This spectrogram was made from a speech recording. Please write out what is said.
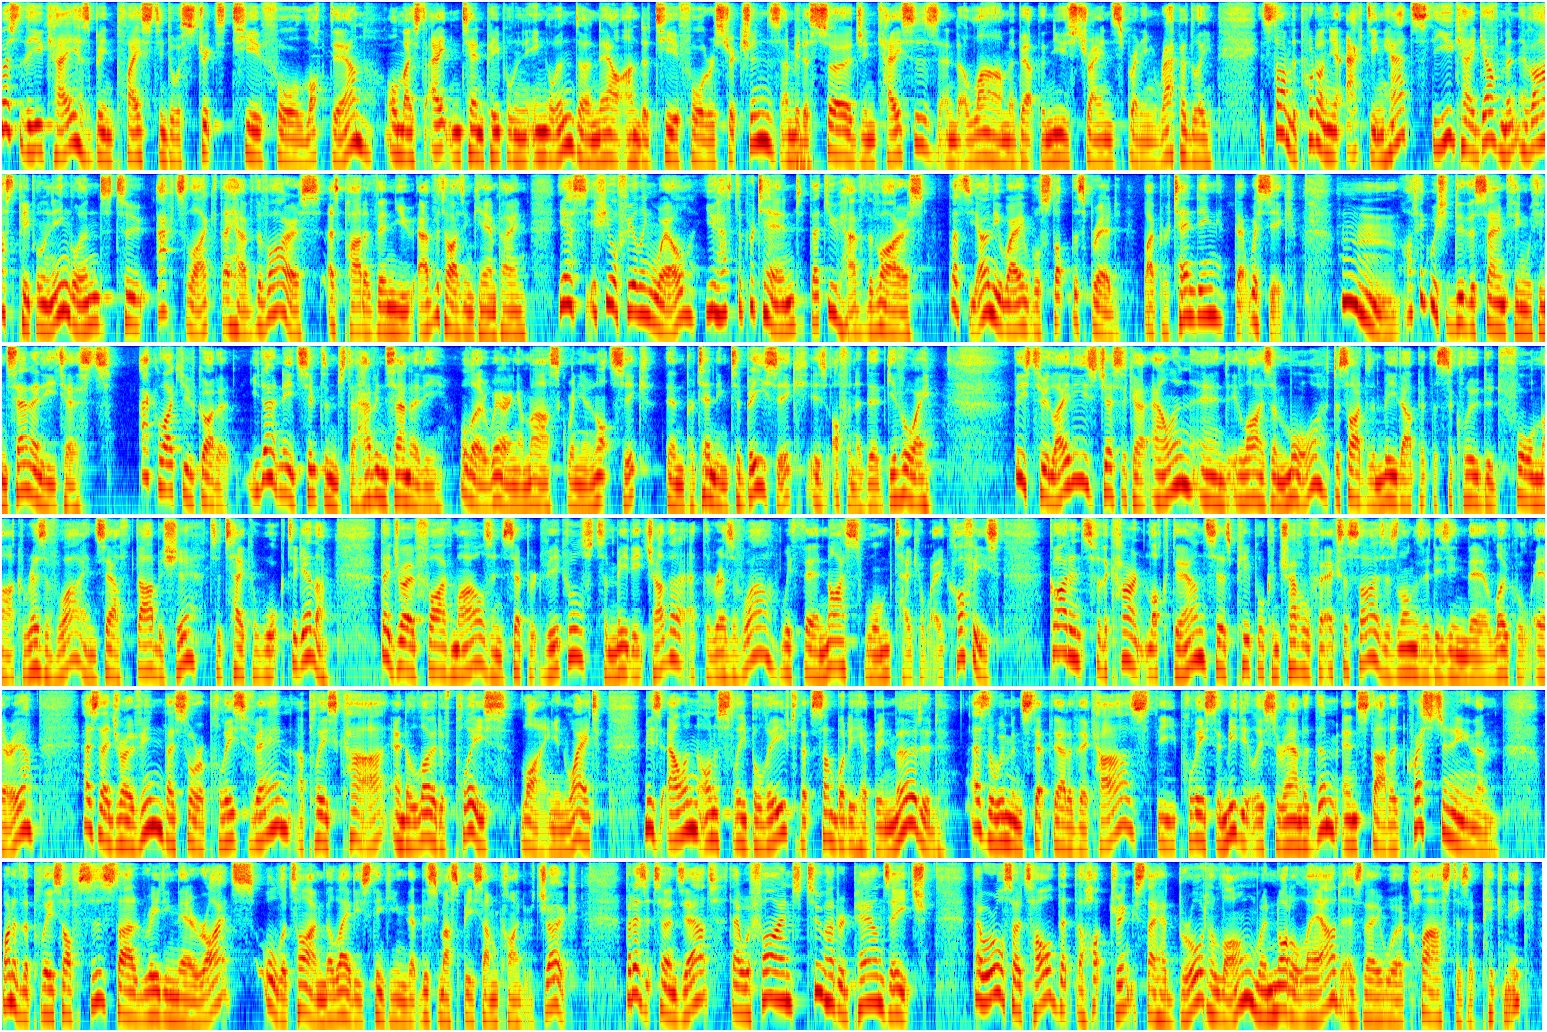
Most of the UK has been placed into a strict Tier 4 lockdown. Almost 8 in 10 people in England are now under Tier 4 restrictions amid a surge in cases and alarm about the new strain spreading rapidly. It's time to put on your acting hats. The UK government have asked people in England to act like they have the virus as part of their new advertising campaign. Yes, if you're feeling well, you have to pretend that you have the virus. That's the only way we'll stop the spread, by pretending that we're sick. Hmm, I think we should do the same thing with insanity tests. Act like you've got it. You don't need symptoms to have insanity, although wearing a mask when you're not sick, then pretending to be sick is often a dead giveaway. These two ladies, Jessica Allen and Eliza Moore, decided to meet up at the secluded Foremark Reservoir in South Derbyshire to take a walk together. They drove five miles in separate vehicles to meet each other at the reservoir with their nice warm takeaway coffees. Guidance for the current lockdown says people can travel for exercise as long as it is in their local area. As they drove in, they saw a police van, a police car, and a load of police lying in wait. Ms Allen honestly believed that somebody had been murdered. As the women stepped out of their cars, the police immediately surrounded them and started questioning them. One of the police officers started reading their rights, all the time the ladies thinking that this must be some kind of joke. But as it turns out, they were fined £200 each. They were also told that the hot drinks they had brought along were not allowed as they were classed as a picnic.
